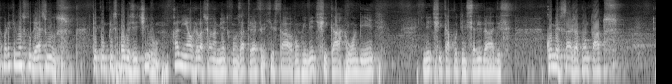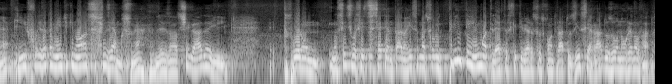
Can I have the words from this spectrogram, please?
é para que nós pudéssemos ter como principal objetivo alinhar o relacionamento com os atletas que estavam, identificar o ambiente, identificar potencialidades, começar já contatos. Né? E foi exatamente o que nós fizemos, né? desde a nossa chegada e foram, não sei se vocês se atentaram a isso, mas foram 31 atletas que tiveram seus contratos encerrados ou não renovados.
